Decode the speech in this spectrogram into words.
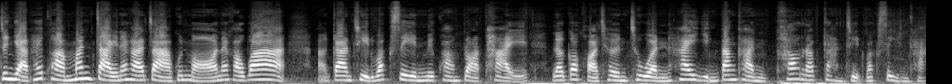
จึงอยากให้ความมั่นใจนะคะจากคุณหมอนะคะว่าเอ่อการฉีดวัคซีนมีความปลอดภัย แล้วก็ขอเชิญชวนให้หญิงตั้งครรภ์เข้ารับการฉีดวัคซีนค่ะ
